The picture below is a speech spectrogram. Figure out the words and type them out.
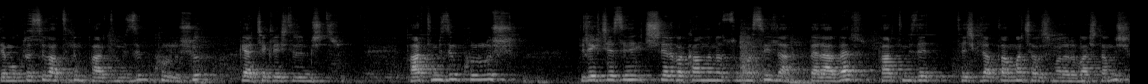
Demokrasi ve Atılım Partimizin kuruluşu gerçekleştirilmiştir. Partimizin kuruluş dilekçesini İçişleri Bakanlığı'na sunmasıyla beraber partimize teşkilatlanma çalışmaları başlamış.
